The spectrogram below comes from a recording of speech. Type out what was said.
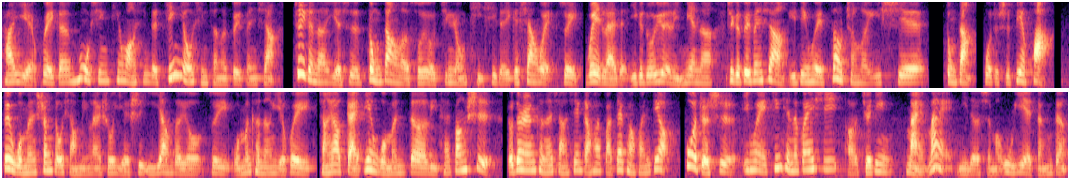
它也会跟木星、天王星的金牛形成了对分相。这个呢，也是动荡了所有金融体系的一个相位。所以未来的一个多月里面呢，这个对分相一定会造成了一些动荡或者是变化。对我们升斗小民来说也是一样的哟，所以我们可能也会想要改变我们的理财方式。有的人可能想先赶快把贷款还掉，或者是因为金钱的关系，呃，决定买卖你的什么物业等等。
